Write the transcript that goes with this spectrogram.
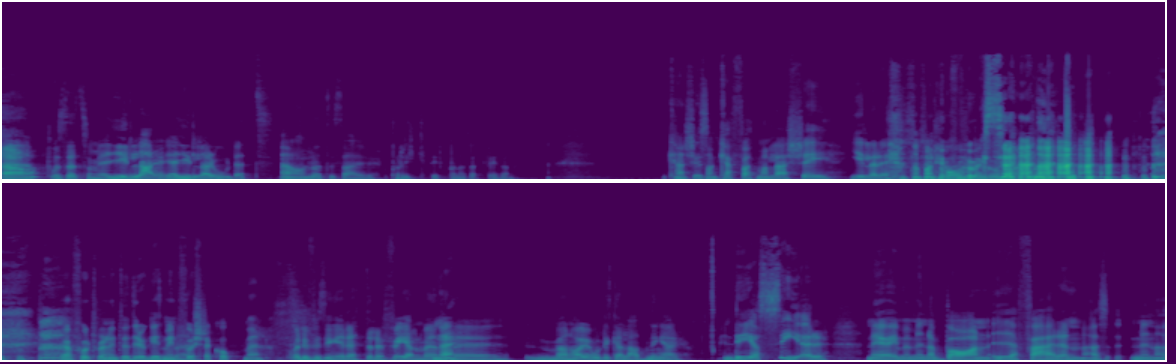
Ja. på ett sätt som jag gillar. Jag gillar ordet. Ja. Det låter så här på riktigt på något sätt. Liksom. Kanske är som kaffe att man lär sig gilla det när man är Kommer, vuxen. jag har fortfarande inte druckit min Nej. första kopp men... Och det finns inget rätt eller fel men eh, man har ju olika laddningar. Det jag ser när jag är med mina barn i affären, alltså mina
